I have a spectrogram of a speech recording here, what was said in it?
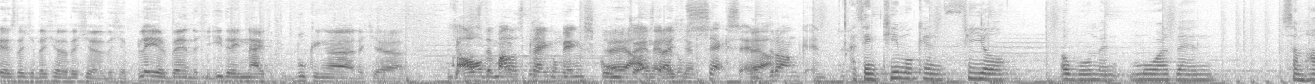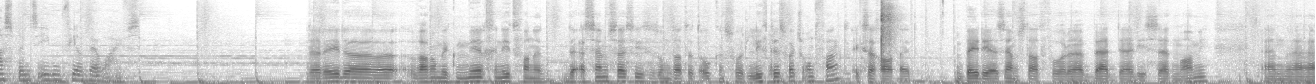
is dat je, dat, je, dat, je, dat je player bent, dat je iedereen nijdt op je boekingen, dat je, dat je altijd maar op gangbangs komt Ja, ja, en- dat je- seks en Ja. drank. En, I think Timo can feel a woman more than some husbands even feel their wives. De reden eh, waarom ik meer geniet van het, de SM-sessies is omdat het ook een soort liefde is wat je ontvangt. Ik zeg altijd, BDSM staat voor eh, Bad Daddy, Sad Mommy. En eh,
